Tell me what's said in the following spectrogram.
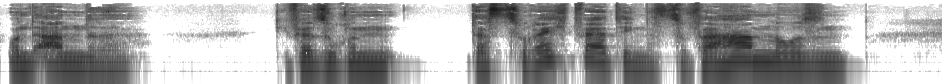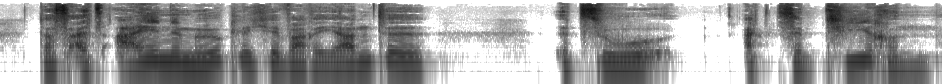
und andere, die versuchen, das zu rechtfertigen, das zu verharmlosen, das als eine mögliche Variante äh, zu akzeptieren,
